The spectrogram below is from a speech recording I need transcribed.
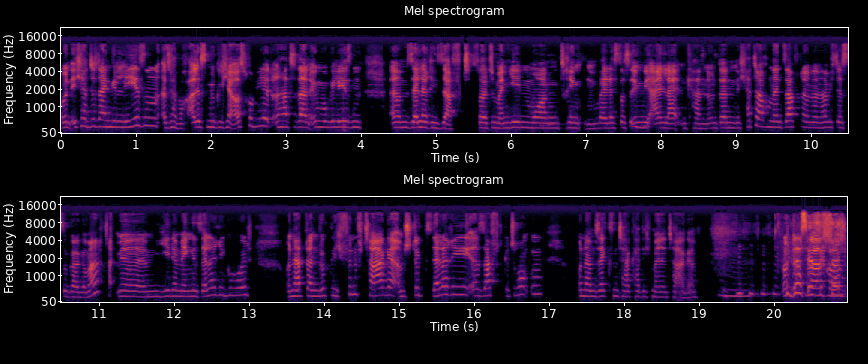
Und ich hatte dann gelesen, also ich habe auch alles Mögliche ausprobiert und hatte dann irgendwo gelesen, ähm, Selleriesaft sollte man jeden Morgen trinken, weil das das irgendwie mhm. einleiten kann. Und dann, ich hatte auch einen Entsafter und dann habe ich das sogar gemacht gemacht, habe mir ähm, jede Menge Sellerie geholt und habe dann wirklich fünf Tage am Stück Selleriesaft getrunken und am sechsten Tag hatte ich meine Tage. Mhm. und das, das war schon,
